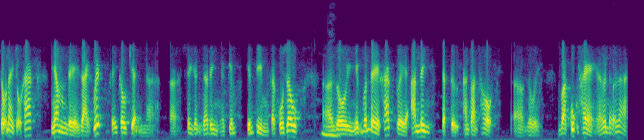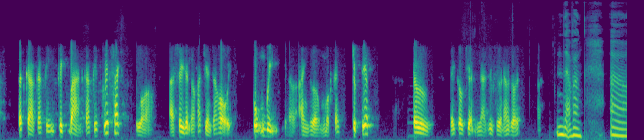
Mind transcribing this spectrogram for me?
chỗ này chỗ khác nhằm để giải quyết cái câu chuyện uh, xây dựng gia đình kiếm kiếm tìm các cô dâu. Ừ. rồi những vấn đề khác về an ninh trật tự an toàn xã hội. Uh, rồi và cụ thể hơn nữa là tất cả các cái kịch bản các cái quyết sách của à, xây dựng và phát triển xã hội cũng bị à, ảnh hưởng một cách trực tiếp từ cái câu chuyện là dư thừa nam giới. Dạ vâng. À,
